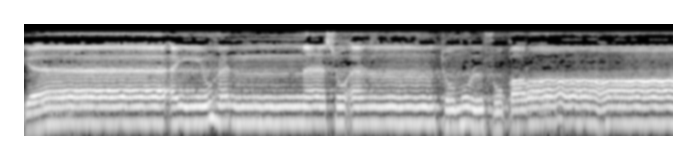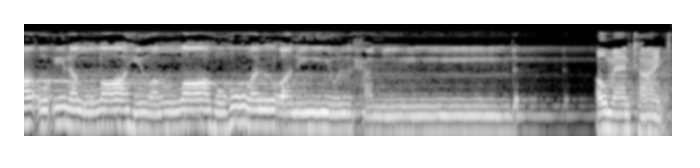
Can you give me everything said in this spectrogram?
يا ايها الناس انتم الفقراء الى الله والله هو الغني الحميد O mankind,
